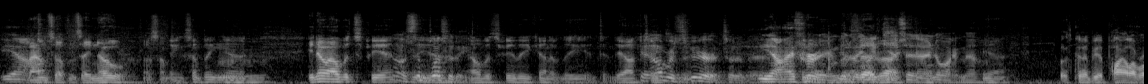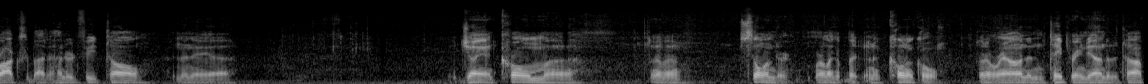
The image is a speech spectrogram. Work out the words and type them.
Yeah. bounce off and say no or something. Something. Uh, you know Albert Speer? Oh, The, uh, simplicity. Albert Speer, the kind of the the architect. Albert Speer, sort of. uh, Yeah, I've heard him, but I Third can't Reich, I know him, yeah. Yeah. It's going to be a pile of rocks about 100 feet tall, and then a, uh, a giant chrome uh, sort of a cylinder, more like a, but in a conical sort of round and tapering down to the top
